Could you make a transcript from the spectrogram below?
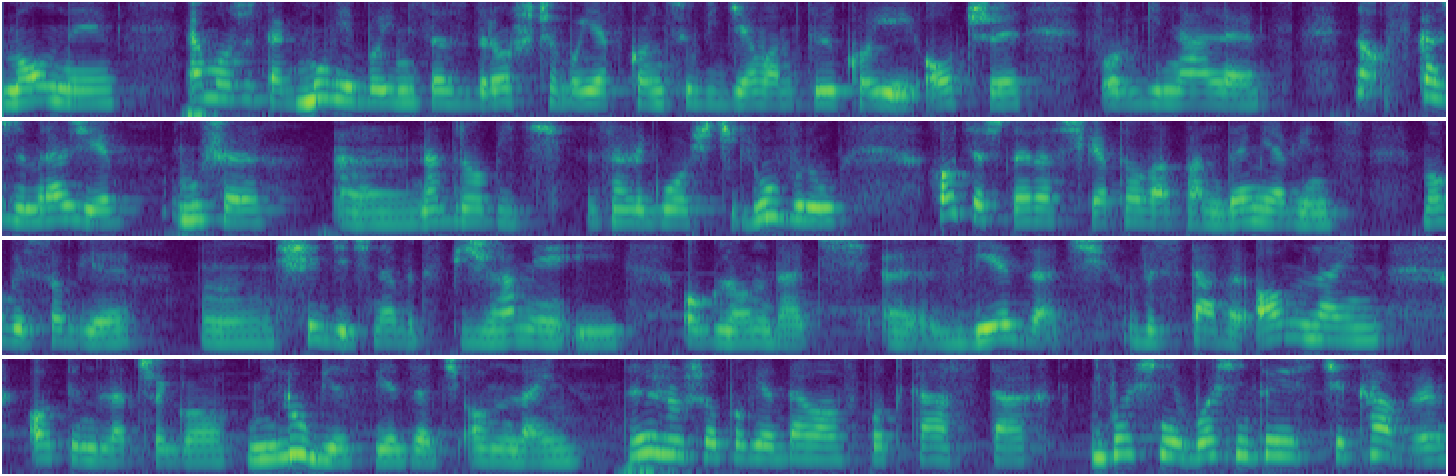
Mony. A może tak mówię, bo im zazdroszczę, bo ja w końcu widziałam tylko jej oczy w oryginale. No, w każdym razie muszę e, nadrobić zaległości Luwru, chociaż teraz światowa pandemia, więc mogę sobie mm, siedzieć nawet w piżamie i oglądać, e, zwiedzać wystawę online. O tym, dlaczego nie lubię zwiedzać online, też już opowiadałam w podcastach. I właśnie, właśnie to jest ciekawe.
